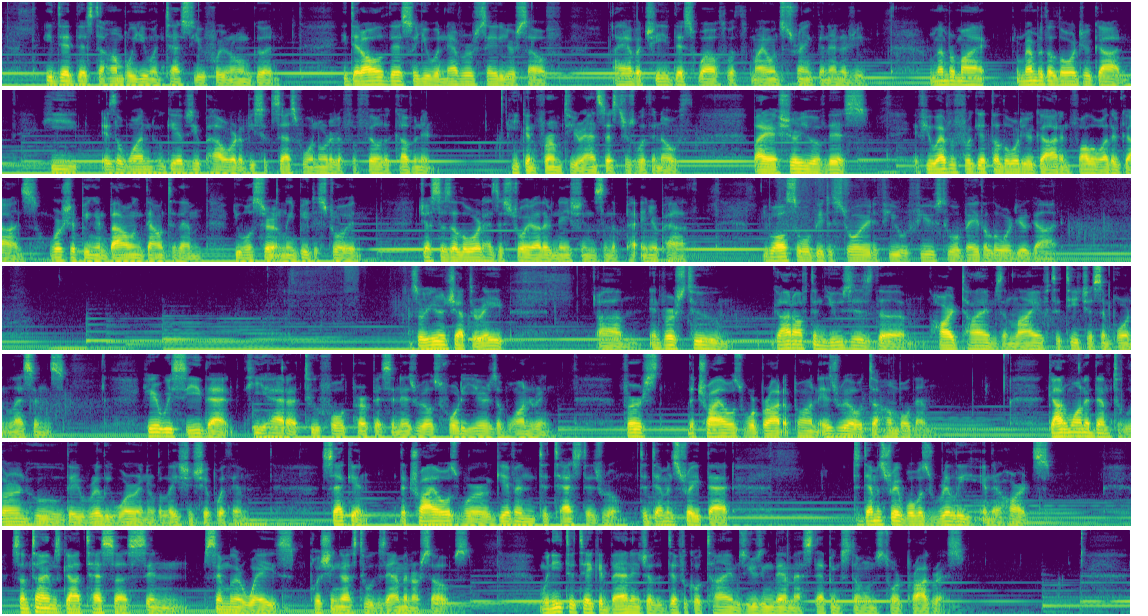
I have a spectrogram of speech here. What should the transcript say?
He did this to humble you and test you for your own good. He did all of this so you would never say to yourself, I have achieved this wealth with my own strength and energy. Remember my remember the Lord your God. He is the one who gives you power to be successful in order to fulfill the covenant he confirmed to your ancestors with an oath. But I assure you of this if you ever forget the Lord your God and follow other gods, worshiping and bowing down to them, you will certainly be destroyed, just as the Lord has destroyed other nations in, the, in your path. You also will be destroyed if you refuse to obey the Lord your God. So, here in chapter 8, um, in verse 2, God often uses the hard times in life to teach us important lessons. Here we see that he had a twofold purpose in Israel's 40 years of wandering. First, the trials were brought upon Israel to humble them. God wanted them to learn who they really were in a relationship with Him. Second, the trials were given to test Israel, to demonstrate that to demonstrate what was really in their hearts. Sometimes God tests us in similar ways, pushing us to examine ourselves. We need to take advantage of the difficult times using them as stepping stones toward progress.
